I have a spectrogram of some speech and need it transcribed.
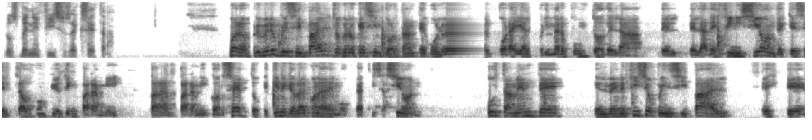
los beneficios, etcétera? Bueno, primero y principal, yo creo que es importante volver por ahí al primer punto de la, de, la definición de qué es el cloud computing para mí, para, para mi concepto, que tiene que ver con la democratización. Justamente el beneficio principal es que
